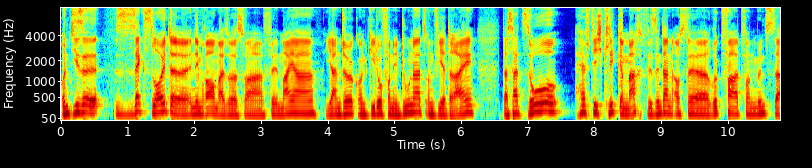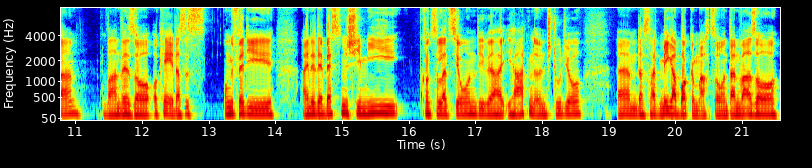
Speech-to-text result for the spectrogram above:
Und diese sechs Leute in dem Raum, also das war Phil Meyer, Jan Dirk und Guido von den Donuts und wir drei, das hat so heftig Klick gemacht. Wir sind dann aus der Rückfahrt von Münster, waren wir so, okay, das ist ungefähr die eine der besten Chemie Konstellation, die wir hier hatten im Studio, ähm, das hat mega Bock gemacht so. Und dann war so,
